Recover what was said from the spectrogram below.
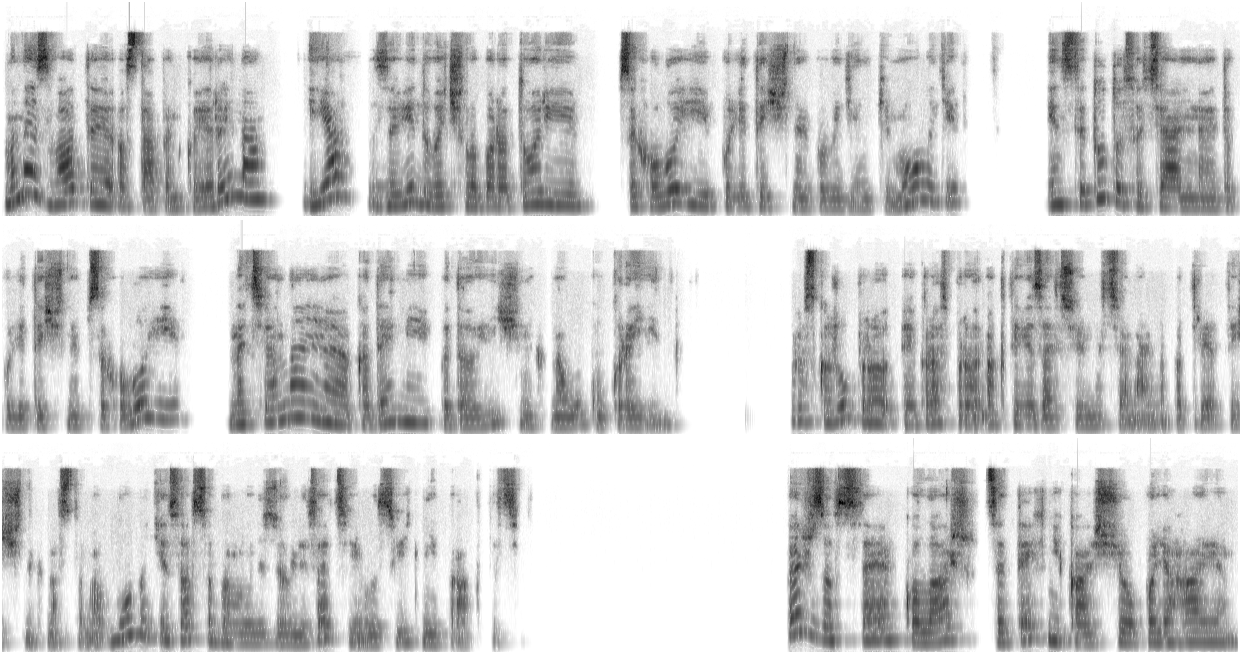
Мене звати Остапенко Ірина, і я завідувач лабораторії психології політичної поведінки молоді Інституту соціальної та політичної психології Національної академії педагогічних наук України. Розкажу про якраз про активізацію національно-патріотичних настанов молоді засобами візуалізації в освітній практиці. Перш за все, колаж це техніка, що полягає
